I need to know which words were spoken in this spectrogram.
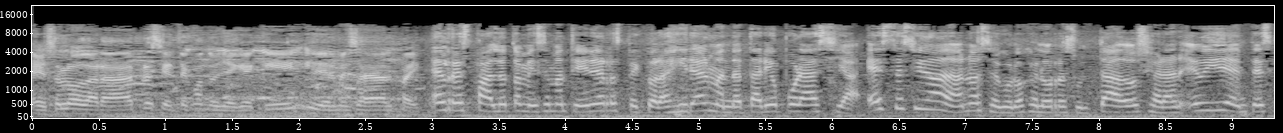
eso lo dará el presidente cuando llegue aquí y dé el mensaje al país. El respaldo también se mantiene respecto a la gira del mandatario por Asia. Este ciudadano aseguró que los resultados se harán evidentes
